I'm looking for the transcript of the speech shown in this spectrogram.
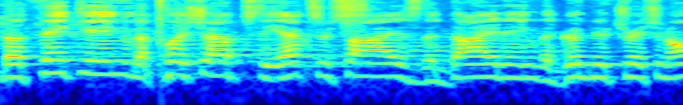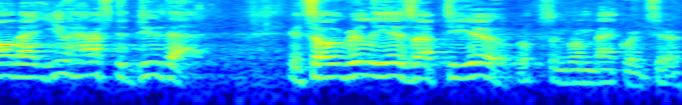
the thinking, the push ups, the exercise, the dieting, the good nutrition, all that, you have to do that. And so, it really is up to you. Oops, I'm going backwards here.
